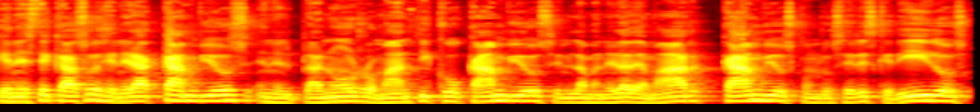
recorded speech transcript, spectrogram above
que en este caso genera cambios en el plano romántico, cambios en la manera de amar, cambios con los seres queridos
